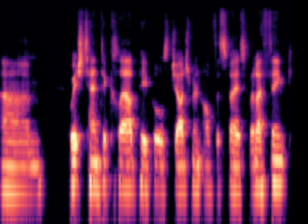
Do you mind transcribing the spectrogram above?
um, which tend to cloud people's judgment of the space. But I think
